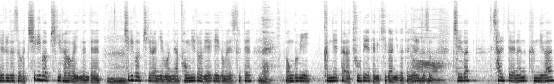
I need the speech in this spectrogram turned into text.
예를 들어서 그 칠입업칙이라고 있는데 음. 칠입업칙이라는 게 뭐냐 복리로 예금을 했을 때 네. 원금이 금리에 따라 두 배 되는 기간이거든요. 예를 들어서 어. 제가 살 때는 금리가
